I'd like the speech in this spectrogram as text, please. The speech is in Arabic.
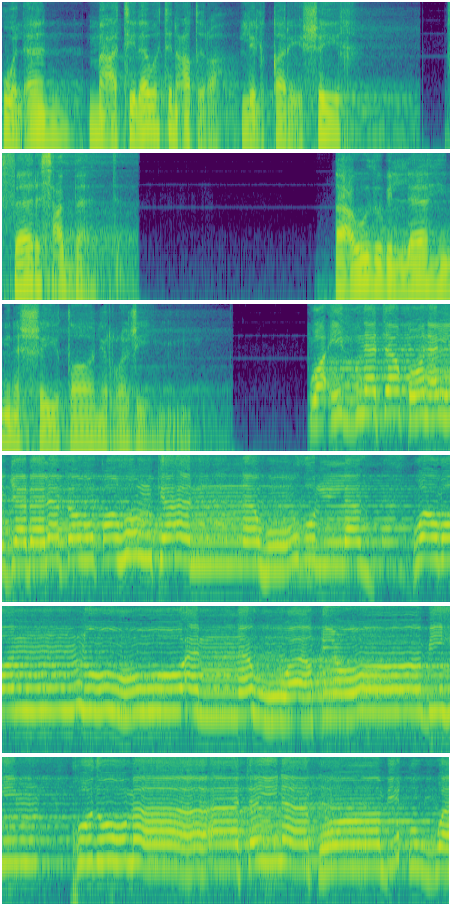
والآن مع تلاوة عطرة للقارئ الشيخ فارس عباد. أعوذ بالله من الشيطان الرجيم. وإذ نتقنا الجبل فوقهم كأنه ظلة وظنوا أنه واقع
